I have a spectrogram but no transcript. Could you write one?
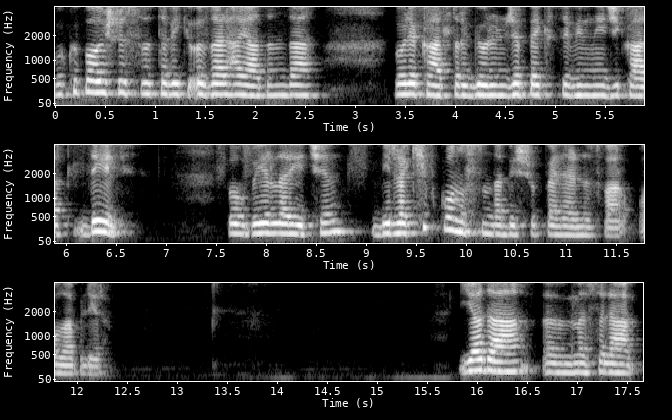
Bu kupa üçlüsü tabii ki özel hayatında böyle kartları görünce pek sevinici kart değil. Bu birileri için bir rakip konusunda bir şüpheleriniz var olabilir. Ya da e, mesela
